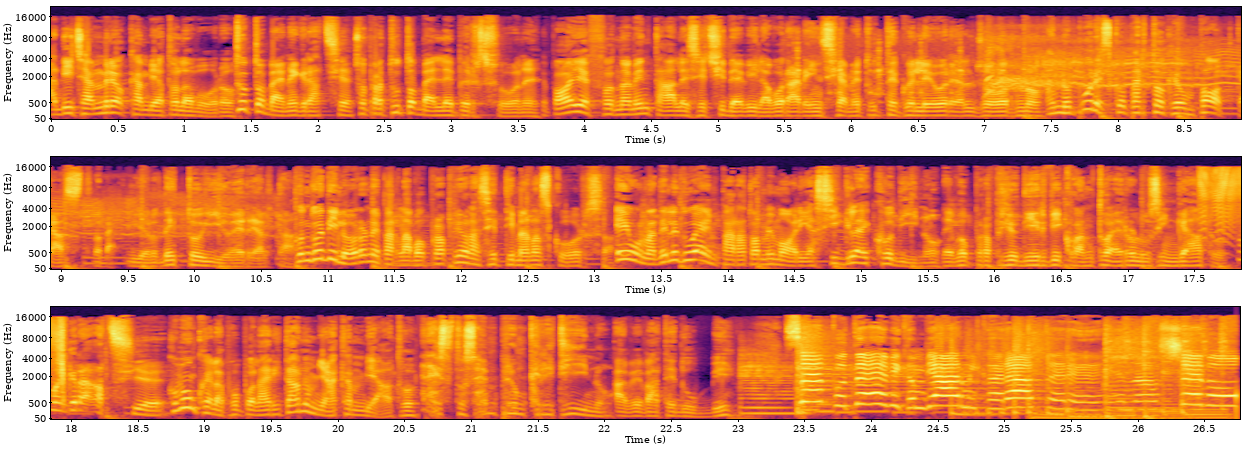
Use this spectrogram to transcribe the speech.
A dicembre ho cambiato lavoro. Tutto bene, grazie. Soprattutto belle persone. E poi è fondamentale se ci devi lavorare insieme tutte quelle ore al giorno. Hanno pure scoperto che è un podcast. Vabbè, gliel'ho detto io in realtà. Con due di loro ne parlavo proprio la settimana scorsa. E una delle due ha imparato a memoria sigla e codino. Devo proprio dirvi quanto ero lusingato. Ma grazie. Comunque la popolarità non mi ha cambiato. Resto sempre un cretino. Avevate dubbi? Se potevi cambiarmi il carattere, nascevo.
